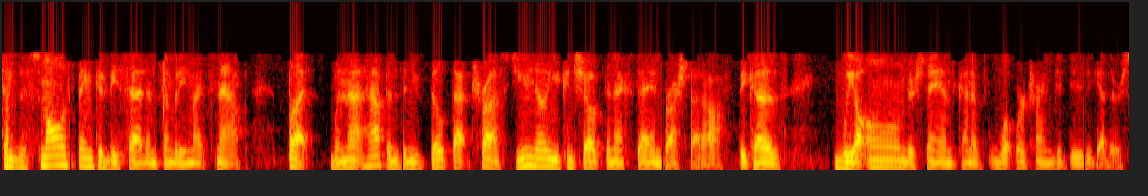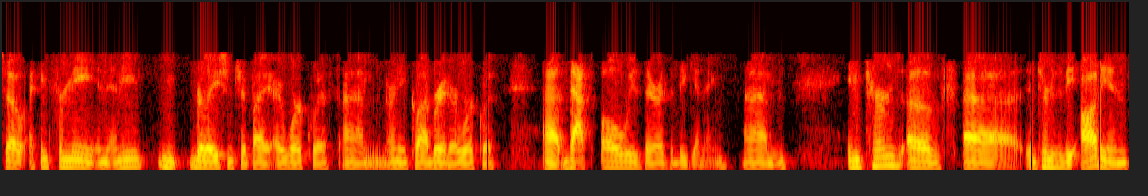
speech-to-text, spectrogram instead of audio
some the smallest thing could be said and somebody might snap. But when that happens and you've built that trust, you know you can show up the next day and brush that off because we all understand kind of what we're trying to do together. So I think for me, in any relationship I, I work with um, or any collaborator I work with, uh, that's always there at the beginning. Um, in terms of uh, in terms of the audience,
